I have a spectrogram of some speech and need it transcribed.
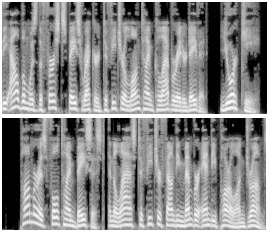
The album was the first Space record to feature longtime collaborator David Yorkie Palmer as full-time bassist, and the last to feature founding member Andy Parle on drums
